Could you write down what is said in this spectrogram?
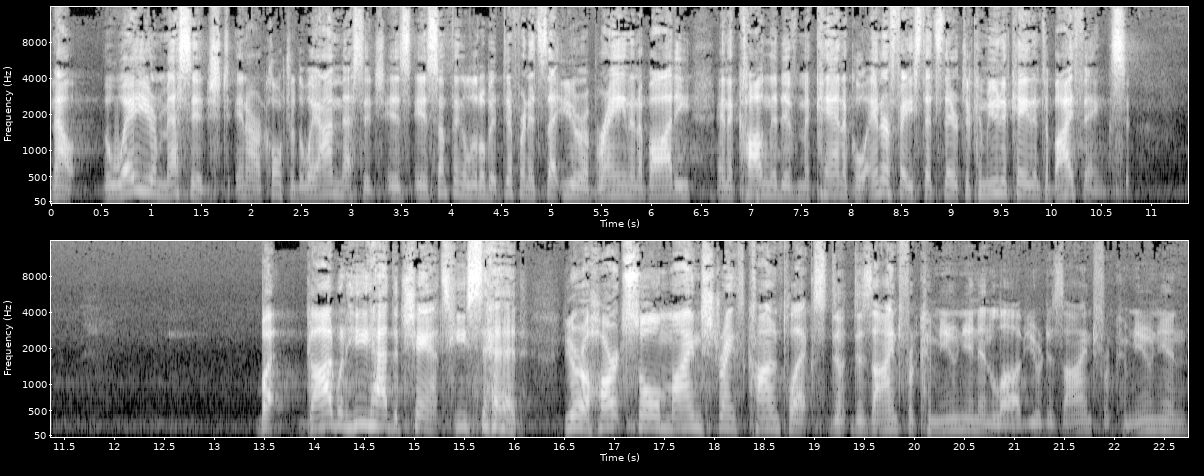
Now, the way you're messaged in our culture, the way I'm messaged, is, is something a little bit different. It's that you're a brain and a body and a cognitive mechanical interface that's there to communicate and to buy things. But God, when He had the chance, He said, you're a heart, soul, mind, strength complex de- designed for communion and love. You're designed for communion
